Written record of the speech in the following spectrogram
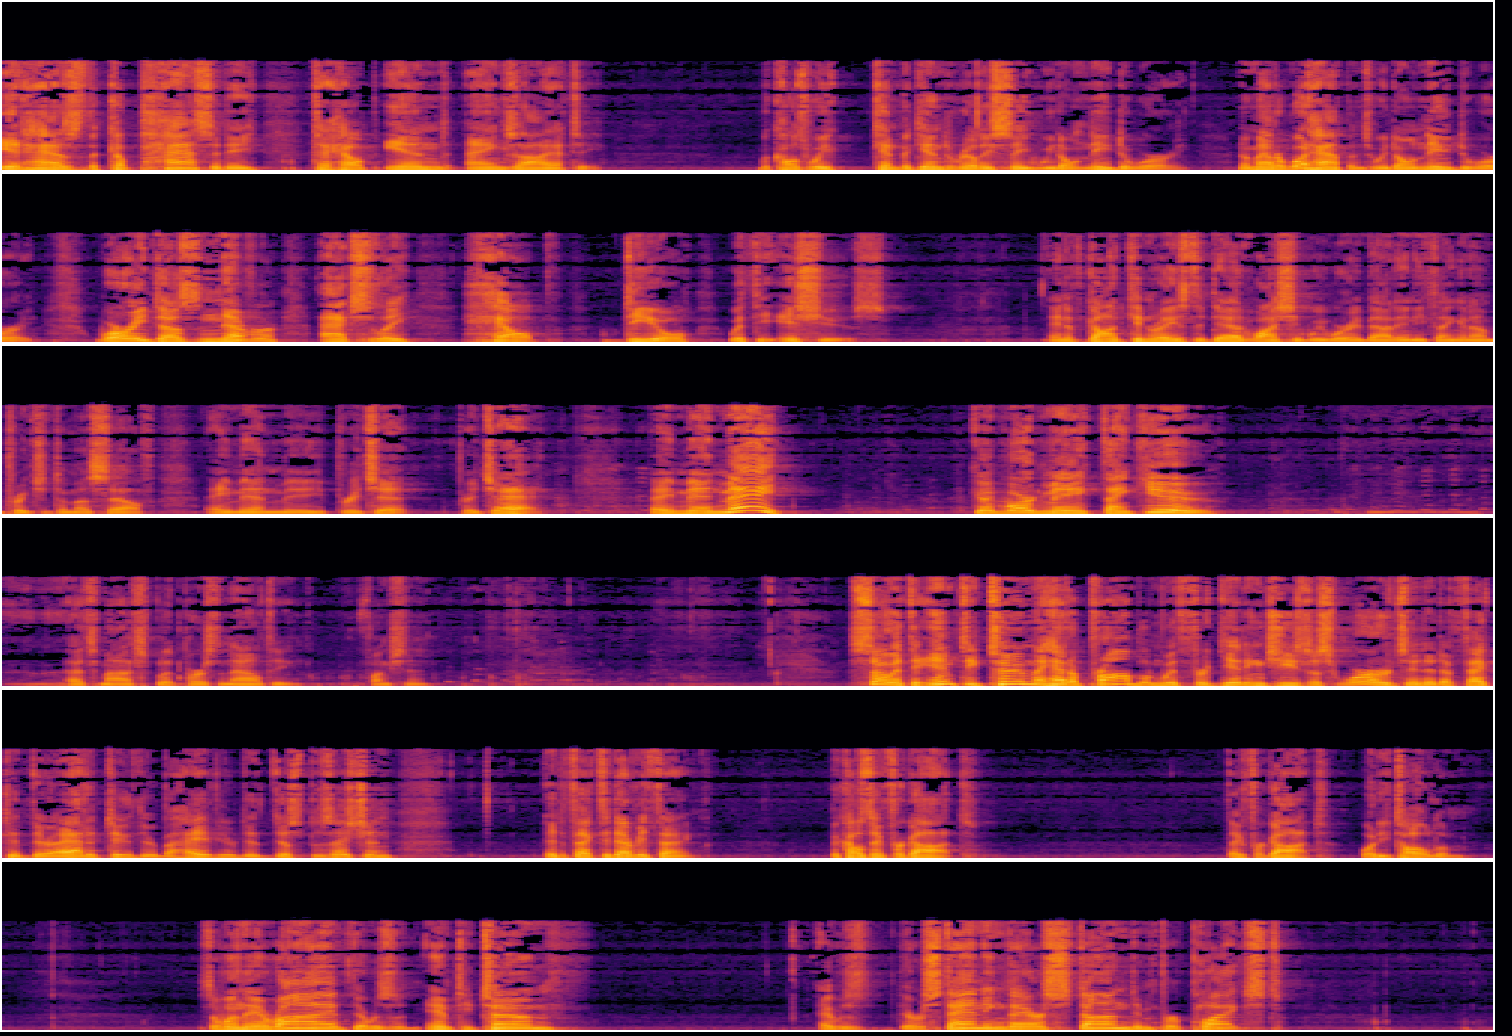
it has the capacity to help end anxiety because we can begin to really see we don't need to worry. No matter what happens, we don't need to worry. Worry does never actually help deal with the issues. And if God can raise the dead, why should we worry about anything? And I'm preaching to myself. Amen, me. Preach it. Preach it. Amen, me. Good word, me. Thank you. That's my split personality functioning. So at the empty tomb, they had a problem with forgetting Jesus' words, and it affected their attitude, their behavior, their disposition. It affected everything because they forgot. They forgot what he told them. So when they arrived, there was an empty tomb. It was they were standing there stunned and perplexed.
